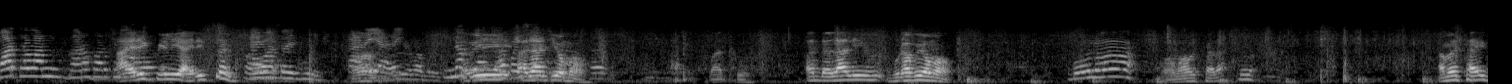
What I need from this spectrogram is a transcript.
માર થવાનું ગારો ગારો હાયરિક પેલી હાયરિક છે બોલ. હવે પૈસા પૈસા વાત કહું અને દલાલી ભૂરાભાઈઓમાં બોલો. અમાવ ખરા. અમે થાય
